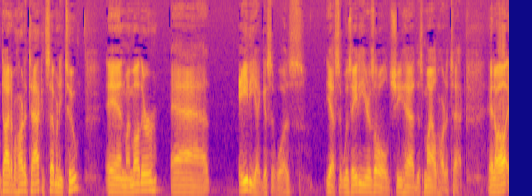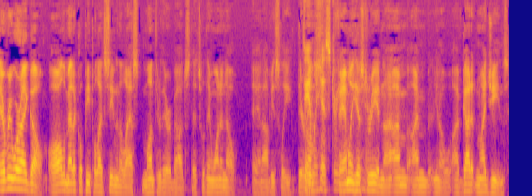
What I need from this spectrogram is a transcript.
died of a heart attack at 72, and my mother at 80, I guess it was. Yes, it was 80 years old. She had this mild heart attack. And all everywhere I go, all the medical people I've seen in the last month or thereabouts, that's what they want to know. And obviously, there Family is history. family history, and I- I'm, I'm, you know, I've got it in my genes.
